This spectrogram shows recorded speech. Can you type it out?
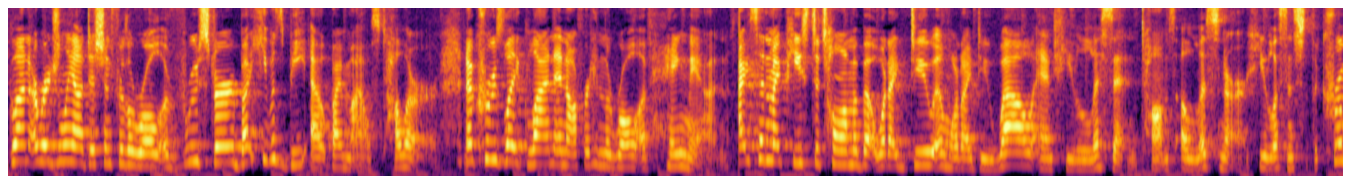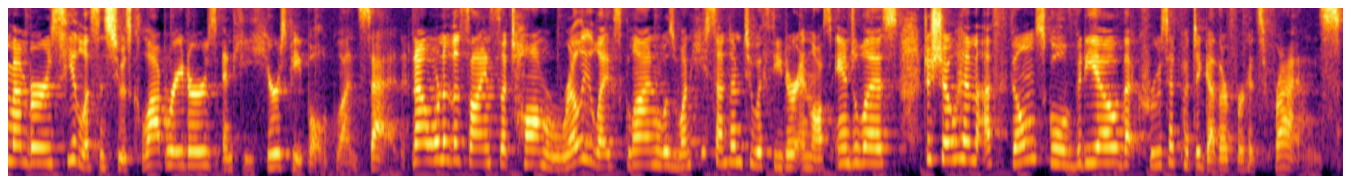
Glenn originally auditioned for the role of Rooster, but he was beat out by Miles Teller. Now Cruise liked Glenn and offered him the role of Hangman. I said my piece to Tom about what I do and what I do well, and he listened. Tom's a listener. He listens to the crew members, he listens to his collaborators, and he hears people, Glenn said. Now one of the signs that Tom really likes Glenn was when he sent him to a theater in Los Angeles to show him a film school video that Cruise had put together for his friends.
